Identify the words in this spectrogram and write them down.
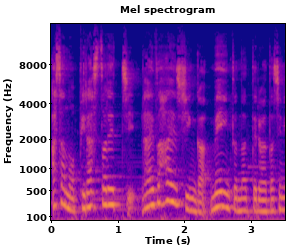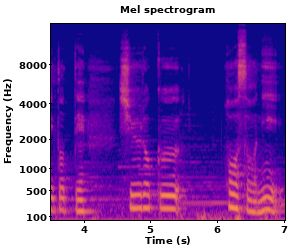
朝のピラストレッチライブ配信がメインとなってる私にとって収録放送に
